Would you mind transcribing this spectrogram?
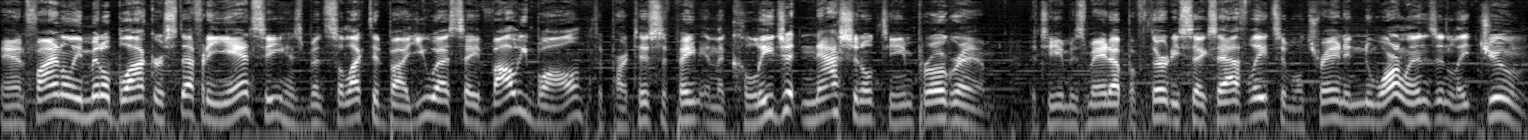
And finally, middle blocker Stephanie Yancey has been selected by USA Volleyball to participate in the Collegiate National Team program. The team is made up of 36 athletes and will train in New Orleans in late June.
